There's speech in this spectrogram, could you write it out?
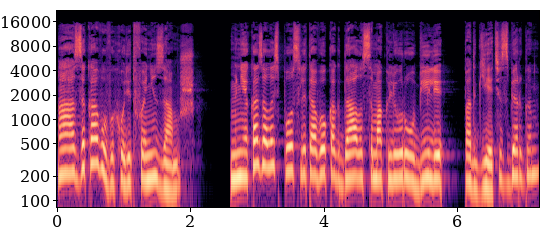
А за кого выходит Фенни замуж? Мне казалось, после того, как Далласа Маклюра убили под Геттисбергом.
